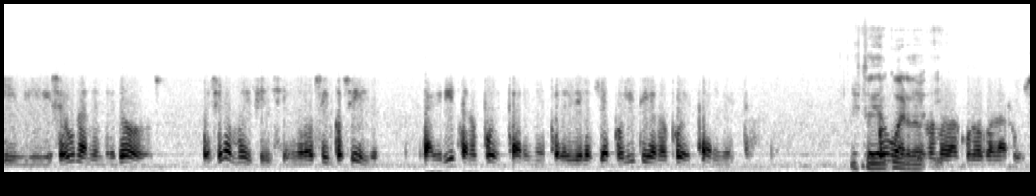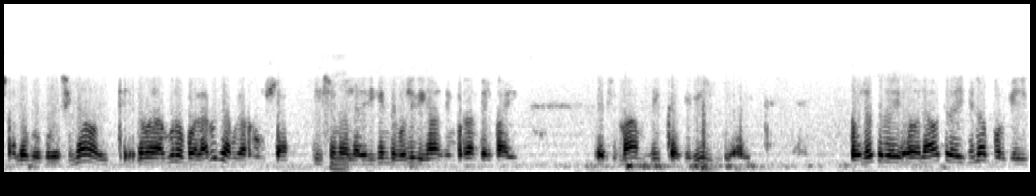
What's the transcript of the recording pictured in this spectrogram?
y, se unan entre todos. Pues no es muy difícil, no es imposible la grita no puede estar en esto, la ideología política no puede estar en esto. Estoy de acuerdo. No me vacuno con la rusa, loco, porque si no, no me vacuno con la rusa porque es rusa, y yo no es la dirigente política más importante del país. Es más mica que limpia, ¿viste? El otro, o la otra dice no, porque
